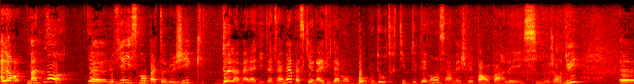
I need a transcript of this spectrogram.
Alors maintenant, euh, le vieillissement pathologique de la maladie d'Alzheimer, parce qu'il y en a évidemment beaucoup d'autres types de démence, hein, mais je ne vais pas en parler ici aujourd'hui. Euh,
